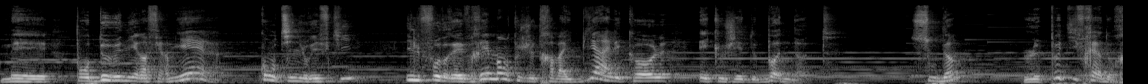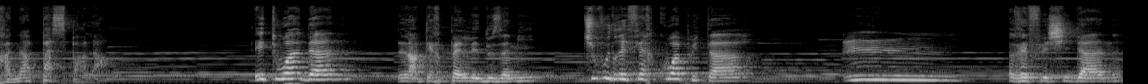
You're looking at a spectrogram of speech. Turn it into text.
Mais pour devenir infirmière, continue Rifki, il faudrait vraiment que je travaille bien à l'école et que j'ai de bonnes notes. Soudain, le petit frère de Hana passe par là. Et toi, Dan? l'interpellent les deux amis. Tu voudrais faire quoi plus tard? Hum, réfléchit Dan.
